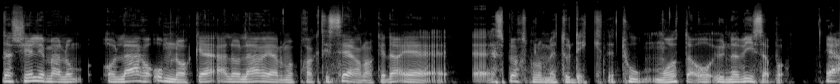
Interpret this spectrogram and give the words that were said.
det skiljer mellom å lære om noe eller å lære gjennom å praktisere noe, det er et spørsmål om metodikk. Det er to måter å undervise på. Ja.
